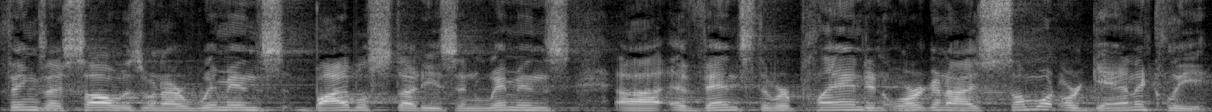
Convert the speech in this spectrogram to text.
things I saw was when our women's Bible studies and women's uh, events that were planned and organized somewhat organically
